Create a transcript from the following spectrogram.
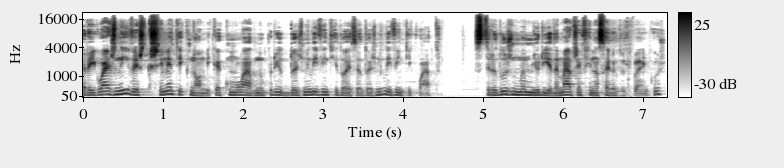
para iguais níveis de crescimento económico acumulado no período de 2022 a 2024, se traduz numa melhoria da margem financeira dos bancos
